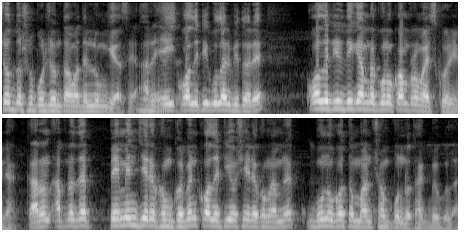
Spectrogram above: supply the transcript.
চোদ্দশো পর্যন্ত আমাদের লুঙ্গি আছে। আর এই কোয়ালিটিগুলোর ভিতরে কোয়ালিটির দিকে আমরা কোনো কম্প্রোমাইজ করি না। কারণ আপনাদের পেমেন্ট যেরকম করবেন কোয়ালিটিও সেই রকম আমরা গুণগত মান সম্পূর্ণ থাকবে ওগুলা।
